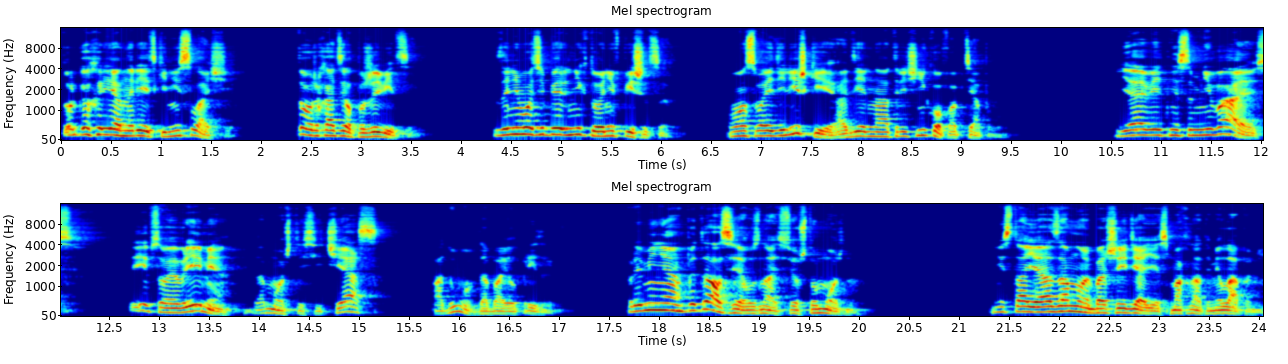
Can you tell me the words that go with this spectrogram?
Только хрен редьки не слаще. Тоже хотел поживиться. За него теперь никто не впишется. Он свои делишки отдельно от речников обтяпал. Я ведь не сомневаюсь. Ты в свое время, да может и сейчас, подумав, добавил призрак, при меня пытался узнать все, что можно. Не стоят за мной большие дяди с мохнатыми лапами.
